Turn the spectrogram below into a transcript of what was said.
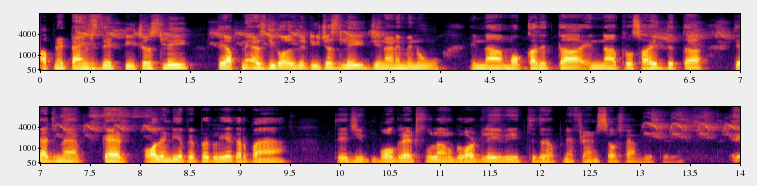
ਆਪਣੇ ਟਾਈਮਸ ਦੇ ਟੀਚਰਸ ਲਈ ਤੇ ਆਪਣੇ ਐਸਡੀ ਕਾਲਜ ਦੇ ਟੀਚਰਸ ਲਈ ਜਿਨ੍ਹਾਂ ਨੇ ਮੈਨੂੰ ਇੰਨਾ ਮੌਕਾ ਦਿੱਤਾ, ਇੰਨਾ ਪ੍ਰੋਤਸਾਹਿਤ ਦਿੱਤਾ ਤੇ ਅੱਜ ਮੈਂ ਕੈਟ 올 ਇੰਡੀਆ ਪੇਪਰ ਕਲੀਅਰ ਕਰ ਪਾਇਆ। ਤੇ ਜੀ ਬਹੁਤ ਗ੍ਰੇਟਫੁਲ ਹਾਂ ਗੋਡ ਲਈ ਵੀ ਤੇ ਆਪਣੇ ਫਰੈਂਡਸ ਔਰ ਫੈਮਿਲੀ ਲਈ ਵੀ।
